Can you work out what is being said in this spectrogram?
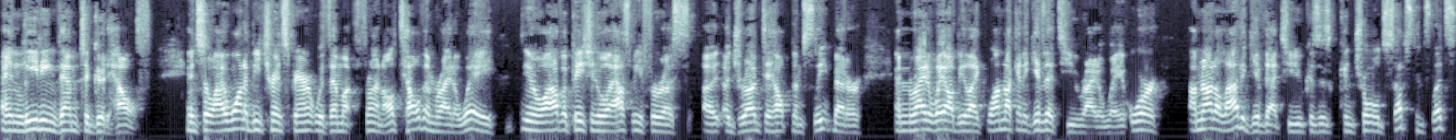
and leading them to good health. And so I want to be transparent with them up front. I'll tell them right away. You know, I'll have a patient who will ask me for a, a, a drug to help them sleep better. And right away, I'll be like, well, I'm not going to give that to you right away. Or I'm not allowed to give that to you because it's a controlled substance. Let's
